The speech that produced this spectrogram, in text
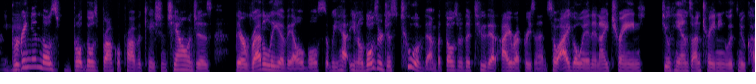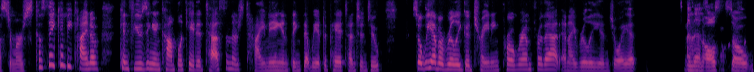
Mhm. bring in those those bronchoprovocation challenges they're readily available. So we have, you know, those are just two of them, but those are the two that I represent. So I go in and I train, do hands-on training with new customers because they can be kind of confusing and complicated tests, and there's timing and things that we have to pay attention to. So we have a really good training program for that, and I really enjoy it. Nice. And then also,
